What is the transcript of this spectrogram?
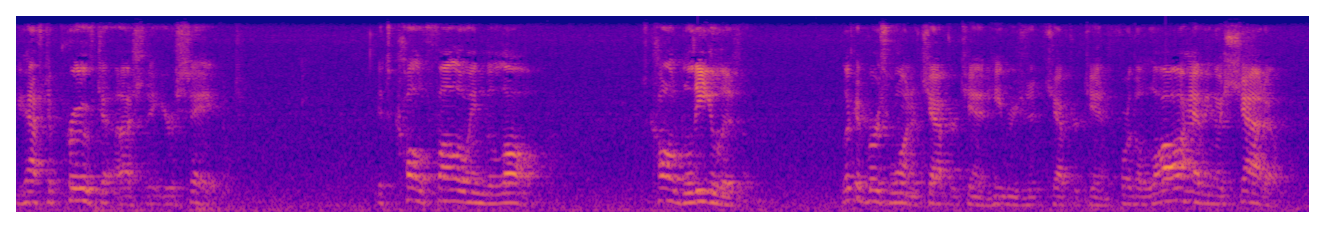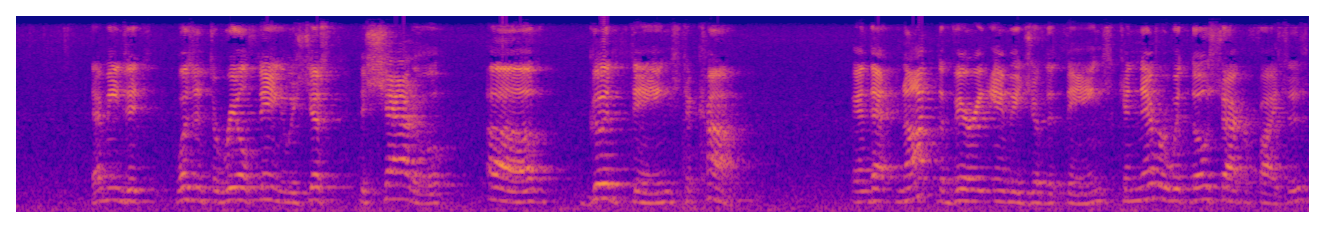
You have to prove to us that you're saved. It's called following the law. It's called legalism. Look at verse 1 of chapter 10, Hebrews chapter 10. For the law having a shadow. That means it wasn't the real thing, it was just the shadow of good things to come. And that not the very image of the things can never, with those sacrifices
